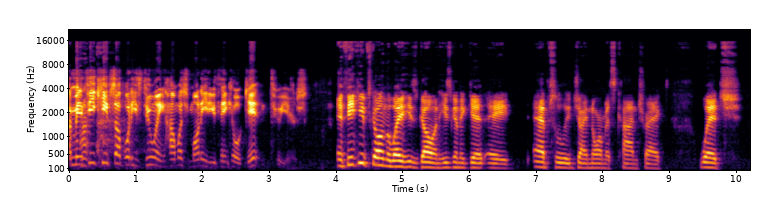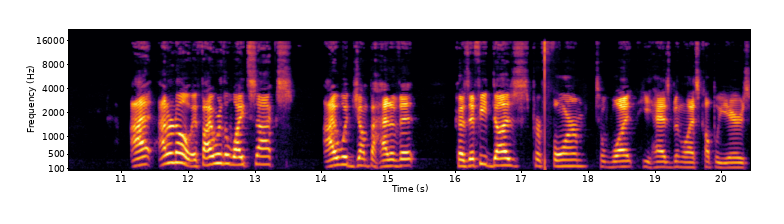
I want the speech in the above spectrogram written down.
I mean, if he keeps up what he's doing, how much money do you think he'll get in two years? if he keeps going the way he's going, he's going to get a absolutely ginormous contract. Which I I don't know. If I were the White Sox, I would jump ahead of it because if he does perform to what he has been the last couple years,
